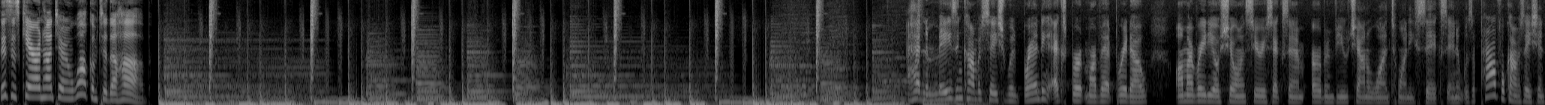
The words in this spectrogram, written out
This is Karen Hunter, and welcome to The Hub. I had an amazing conversation with branding expert Marvette Brito on my radio show on SiriusXM Urban View Channel 126, and it was a powerful conversation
